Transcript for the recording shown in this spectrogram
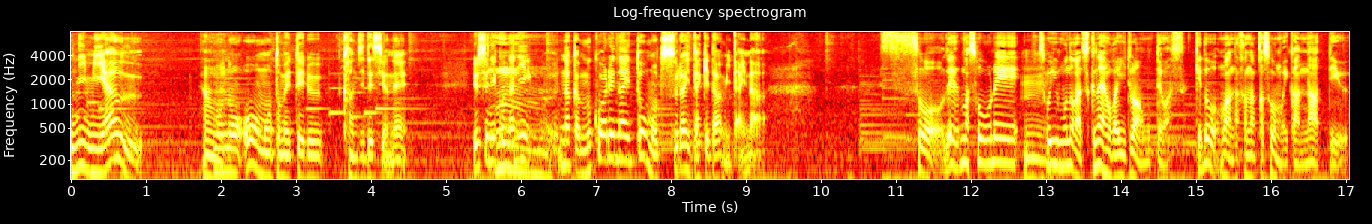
に見合ううん。ものを求めてる感じですよね。要するにこう何うん。なんか報われないともう辛いだけだみたいな。そう。でまあそれ、うん。そういうものが少ない方がいいとは思ってます。けどまあなかなかそうもいかんなっていう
